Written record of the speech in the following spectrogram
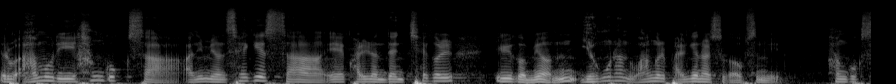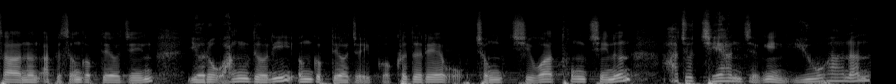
여러분 아무리 한국사 아니면 세계사에 관련된 책을 읽으면 영원한 왕을 발견할 수가 없습니다. 한국사는 앞에서 언급되어진 여러 왕들이 언급되어져 있고 그들의 정치와 통치는 아주 제한적인 유한한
